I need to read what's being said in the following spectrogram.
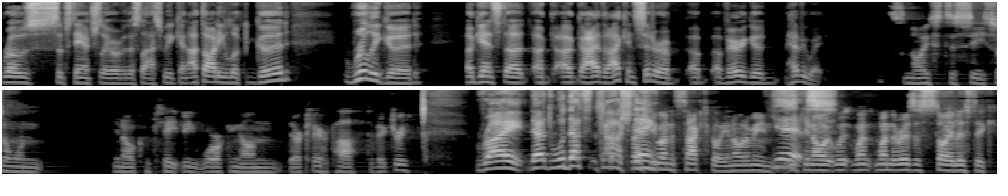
rose substantially over this last weekend. I thought he looked good, really good against a, a, a guy that I consider a, a, a very good heavyweight. It's nice to see someone, you know, completely working on their clear path to victory. Right. That well, that's gosh Especially dang. when it's tactical, you know what I mean? Like, you know, it, when when there is a stylistic,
